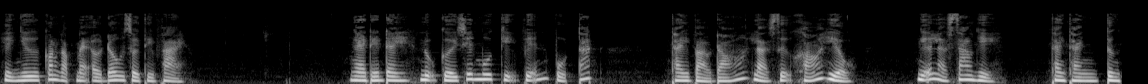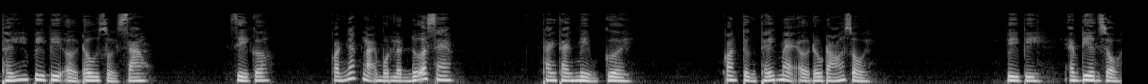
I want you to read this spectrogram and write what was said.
Hình như con gặp mẹ ở đâu rồi thì phải. Nghe đến đây nụ cười trên môi kỵ viễn vụt tắt. Thay vào đó là sự khó hiểu. Nghĩa là sao nhỉ? Thành Thành từng thấy Vi Vi ở đâu rồi sao? Gì cơ? Con nhắc lại một lần nữa xem. Thành Thành mỉm cười. Con từng thấy mẹ ở đâu đó rồi. vì vì em điên rồi.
